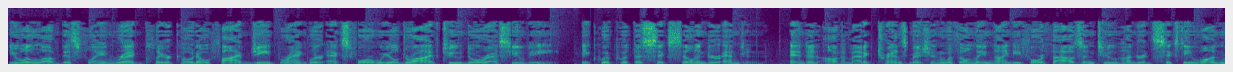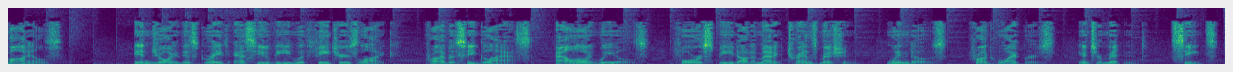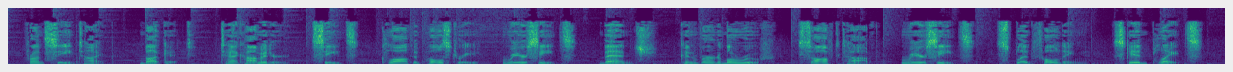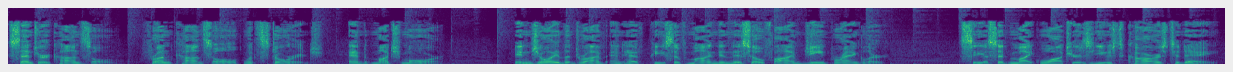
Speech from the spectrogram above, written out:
You will love this flame red clear coat 05 Jeep Wrangler X 4-wheel drive 2-door SUV, equipped with a 6-cylinder engine and an automatic transmission with only 94,261 miles. Enjoy this great SUV with features like privacy glass, alloy wheels, 4-speed automatic transmission, windows, front wipers, intermittent, seats, front seat type, bucket, tachometer, seats, cloth upholstery, rear seats, bench, convertible roof, soft top, rear seats, split folding, skid plates, center console, front console with storage, and much more. Enjoy the drive and have peace of mind in this 05 Jeep Wrangler. See us at Mike Watcher's Used Cars today.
